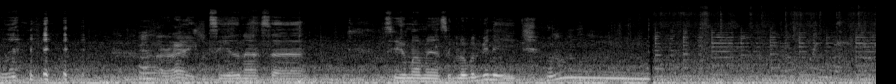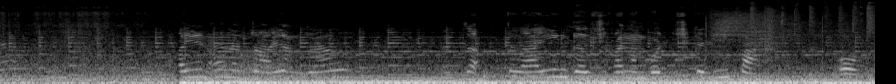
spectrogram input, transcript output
Alright, see you na sa See you mamaya sa Global Village. Woo! Ayun ang na-triangle. Nag-triangle, saka ng Burj Khalifa. Oh.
